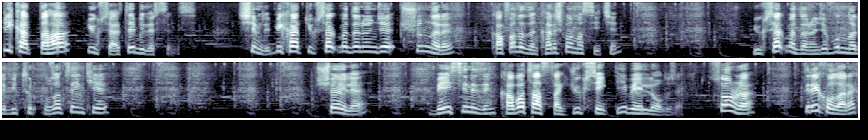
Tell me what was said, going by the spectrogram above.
Bir kat daha yükseltebilirsiniz. Şimdi bir kat yükseltmeden önce şunları kafanızın karışmaması için yükseltmeden önce bunları bir tur uzatın ki şöyle base'inizin kaba taslak yüksekliği belli olacak. Sonra direkt olarak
